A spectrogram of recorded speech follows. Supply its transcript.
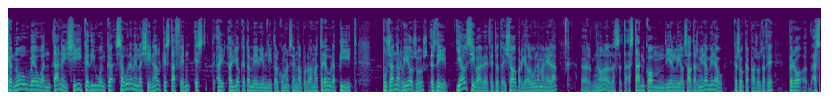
que no ho veuen tan així i que diuen que segurament la Xina el que està fent és allò que també havíem dit al començament del programa, treure pit, posar nerviosos, és dir, ja els hi va haver fer tot això, perquè d'alguna manera eh, no? estan com dient-li als altres mireu, mireu, que sou capaços de fer, però es,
